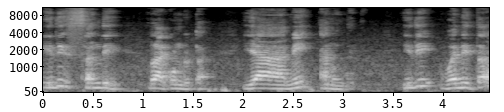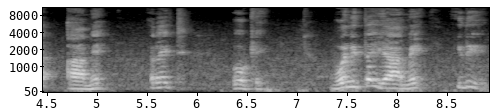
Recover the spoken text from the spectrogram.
ఇది సంధి రాకుండుట. యామి అని ఉంది ఇది వనిత ఆమె. రైట్? ఓకే. వనిత యామె. ఇది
